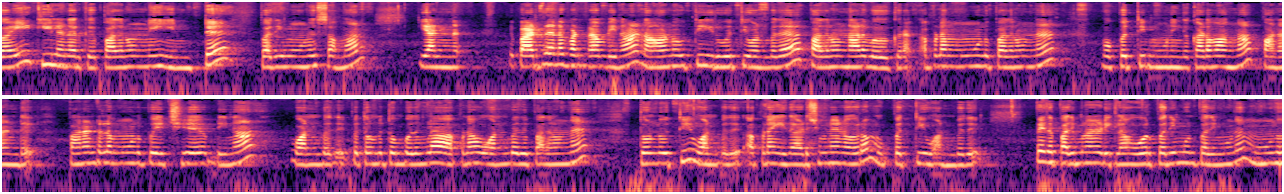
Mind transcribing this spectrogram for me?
பை கீழே என்ன இருக்குது பதினொன்று இன்ட்டு பதிமூணு சமம் என். இப்போ அடுத்து என்ன பண்ணுறேன் அப்படின்னா நானூற்றி இருபத்தி ஒன்பதை பதினொன்றால் வகுக்கிறேன். அப்படின்னா மூணு பதினொன்று முப்பத்தி மூணு. இங்கே கடை வாங்கினா பன்னெண்டு. பன்னெண்டில் மூணு போயிடுச்சு அப்படின்னா ஒன்பது. இப்போ தொண்ணூத்தொம்பதுங்களா அப்படின்னா ஒன்பது பதினொன்று தொண்ணூற்றி ஒன்பது. அப்படின்னா இதை அடிச்சோம்னா என்ன வரும்? முப்பத்தி ஒன்பது. இப்போ இதை பதிமூணால் அடிக்கலாம். ஒரு பதிமூணு பதிமூணு மூணு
